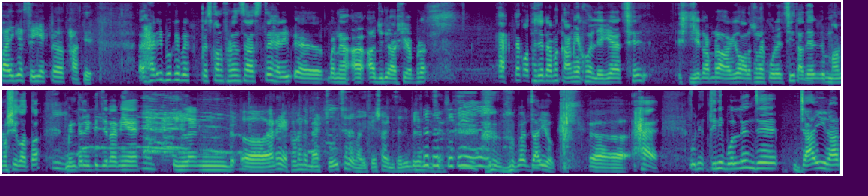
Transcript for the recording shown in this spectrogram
তাই সেই একটা থাকে। হ্যারি ব্রুকের প্রেস কনফারেন্সে আসতে হ্যারি মানে আর যদি আসি আমরা একটা কথা যেটা আমার কানে এখন লেগে আছে যেটা আমরা আগেও আলোচনা করেছি তাদের মানসিকতা মেন্টালিটি যেটা নিয়ে ইংল্যান্ড আরে এখনও তো ম্যাচ চলছে রে ভাই শেষ হয়নি সেলিব্রেশন বাট যাই হোক হ্যাঁ উনি তিনি বললেন যে যাই রান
